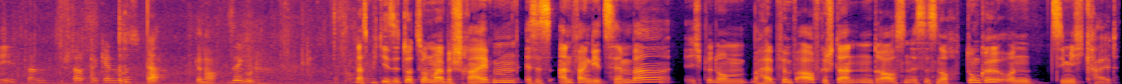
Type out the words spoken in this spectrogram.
nee, dann starten wir gerne los. Ja, genau. Sehr gut. Lass mich die Situation mal beschreiben. Es ist Anfang Dezember. Ich bin um halb fünf aufgestanden. Draußen ist es noch dunkel und ziemlich kalt.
